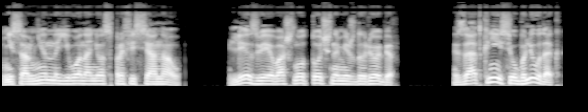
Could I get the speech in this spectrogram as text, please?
Несомненно, его нанес профессионал. Лезвие вошло точно между ребер. «Заткнись, ублюдок!»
